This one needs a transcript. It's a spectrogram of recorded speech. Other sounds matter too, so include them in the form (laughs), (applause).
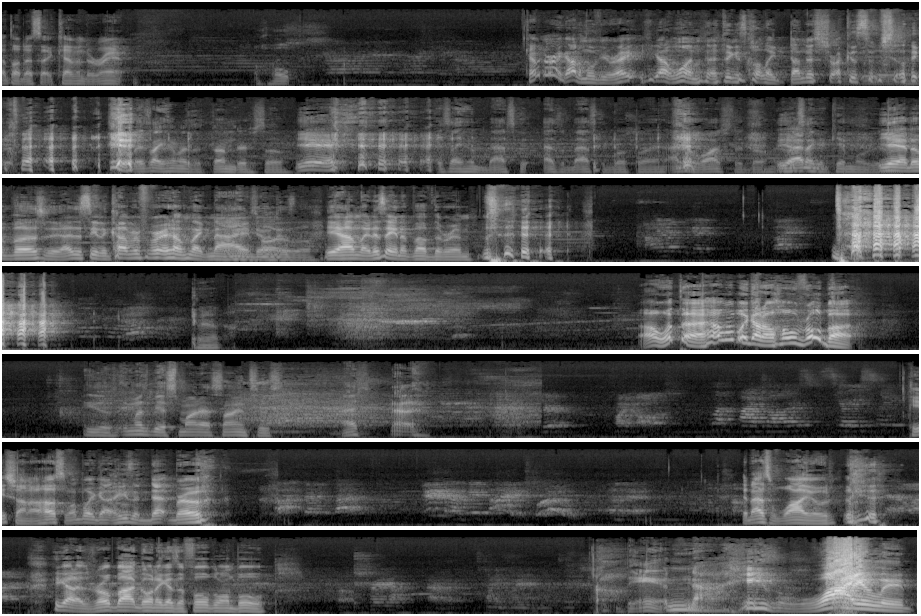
I thought that said Kevin Durant. Hope. Kevin Durant got a movie, right? He got one. (laughs) I think it's called like Thunderstruck or some shit like that. it's like him as a thunder, so (laughs) yeah. it's like him basket as a basketball player. I never watched it though. It Yeah, looks I- like a kid movie. yeah, no bullshit. I just see the cover for it. I'm like, nah, I ain't looks doing horrible. this. Yeah, I'm like, this ain't above the rim. (laughs) Put it up. Oh, what the hell? My boy got a whole robot. He, is, he must be a smart ass scientist. That's, uh, What, five dollars? Seriously? He's trying to hustle. My boy got, he's in debt, bro. (laughs) And that's wild. (laughs) he got his robot going against a full blown bull. Damn. Nah, he's wildin'.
